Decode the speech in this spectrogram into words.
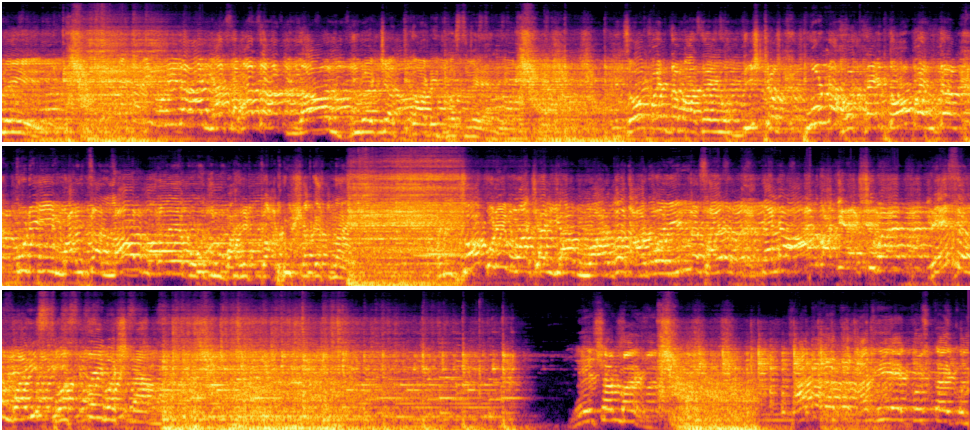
देईल लाल गुराच्या गाडीत बसले. जोपर्यंत माझं हे उद्दिष्ट पूर्ण होत नाही तोपर्यंत कुणीही माईचा लाल मला या गोडून बाहेर काढू शकत नाही. आणि जो कोणी माझ्या या मार्गात आडवा येईल ना साहेब त्याला आडवा केल्याशिवाय हे संवाई स्वस्तही बसणार. शंभर एक गोष्ट ऐकून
